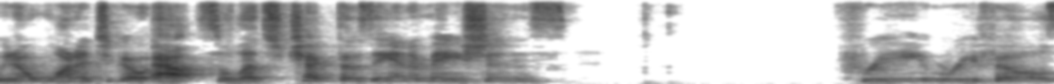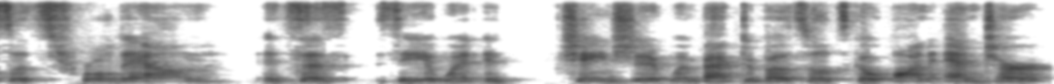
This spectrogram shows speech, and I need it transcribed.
We don't want it to go out. So let's check those animations. Free refills. Let's scroll down. It says, see, it went, it changed it. It went back to both. So let's go on enter.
